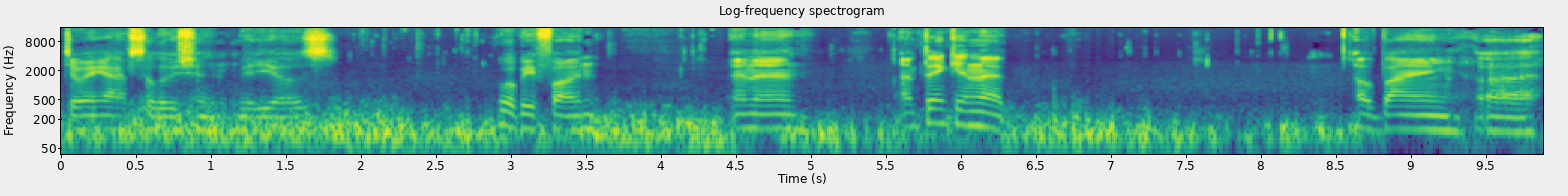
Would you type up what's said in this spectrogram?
doing Absolution videos will be fun. And then I'm thinking that of buying uh,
